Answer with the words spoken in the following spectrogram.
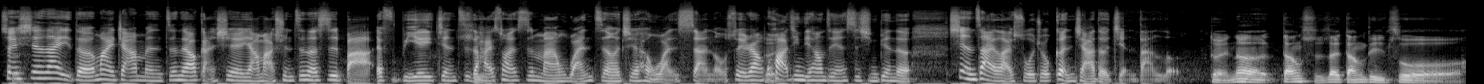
所以现在的卖家们真的要感谢亚马逊，真的是把 FBA 建制的还算是蛮完整，而且很完善哦，所以让跨境电商这件事情变得现在来说就更加的简单了。对，那当时在当地做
